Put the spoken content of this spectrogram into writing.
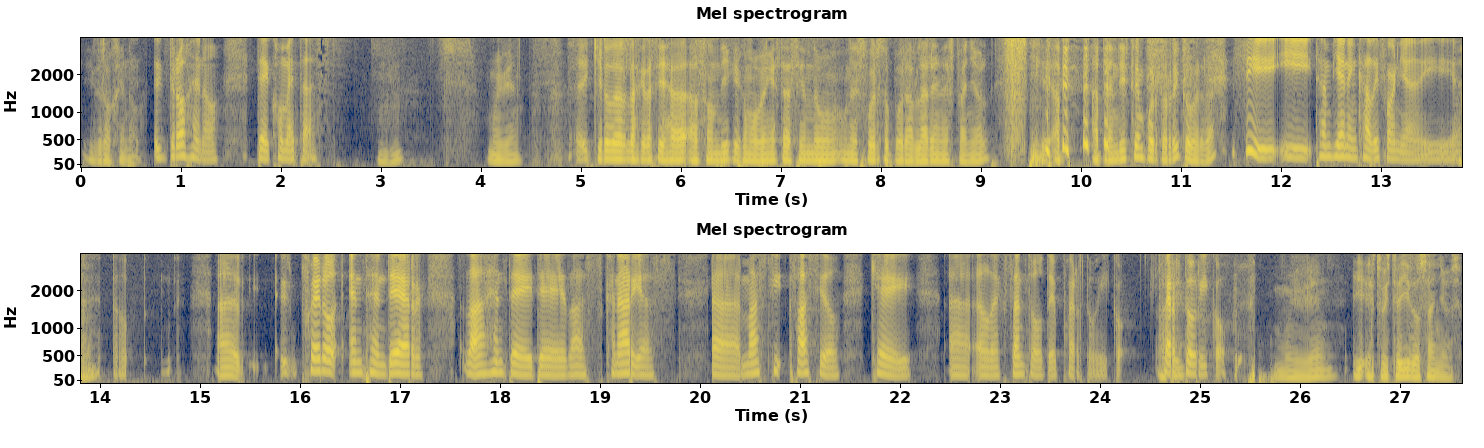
hidrógeno. hidrógeno de cometas. Muy bien. Eh, quiero dar las gracias a, Sondi, que como ven está haciendo un, esfuerzo por hablar en español. aprendiste en Puerto Rico, ¿verdad? Sí, y también en California. Y, uh, uh, uh, puedo entender la gente de las Canarias más fácil que el acento de Puerto Rico. ¿Ah, Puerto Rico. Muy bien. ¿Y estuviste allí dos años?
